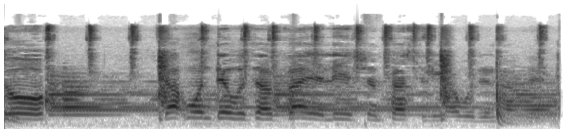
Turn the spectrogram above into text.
So that one there was a violation. Personally, I wouldn't have it.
